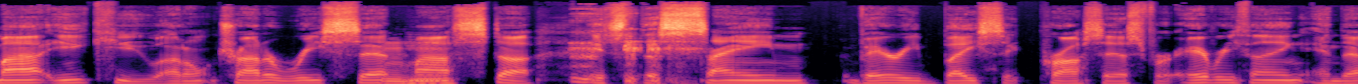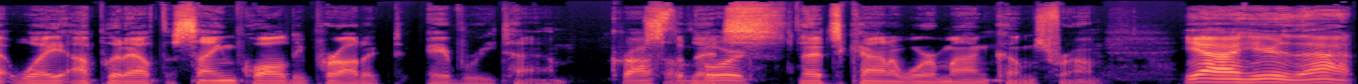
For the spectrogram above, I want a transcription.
my eq i don't try to reset my stuff it's the same very basic process for everything and that way i put out the same quality product every time across so the that's board. that's kind of where mine comes from Yeah, I hear that.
